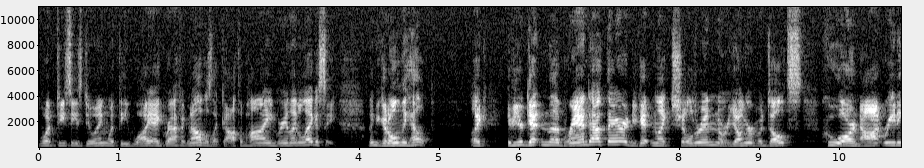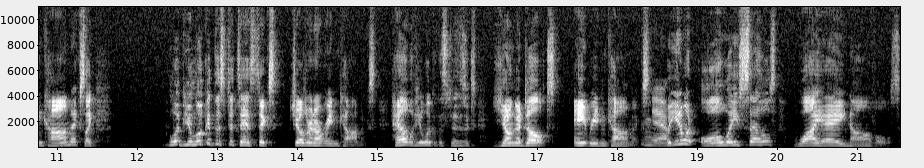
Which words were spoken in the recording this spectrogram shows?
what DC is doing with the YA graphic novels like Gotham High and Green Lantern Legacy. I think it could only help. Like if you're getting the brand out there and you're getting like children or younger adults who are not reading comics, like if you look at the statistics, children aren't reading comics. Hell, if you look at the statistics, young adults ain't reading comics. Yeah. But you know what always sells? YA novels.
